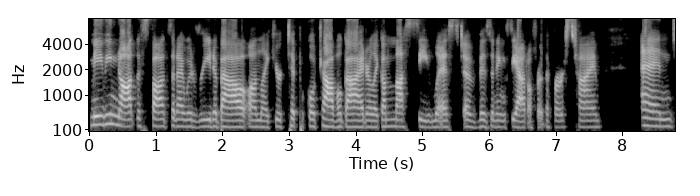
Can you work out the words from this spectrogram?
maybe not the spots that I would read about on like your typical travel guide or like a must see list of visiting Seattle for the first time. And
